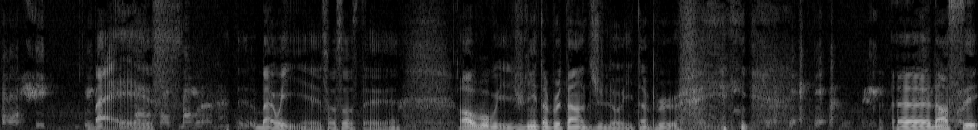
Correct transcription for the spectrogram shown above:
fâché. de Ben. Ben oui, ça, ça, c'était... Ah oui, oui, Julien est un peu tendu, là, il est un peu... euh, dans ses...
